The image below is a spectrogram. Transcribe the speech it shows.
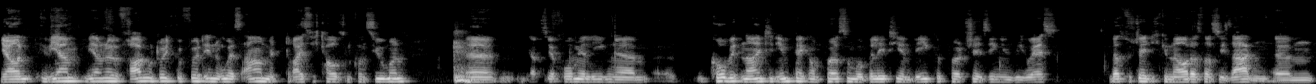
Ja, und wir haben, wir haben eine Befragung durchgeführt in den USA mit 30.000 Consumern. Äh, ich habe es hier vor mir liegen. Äh, Covid-19 Impact on Personal Mobility and Vehicle Purchasing in the US. Das bestätigt genau das, was Sie sagen. Ähm,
